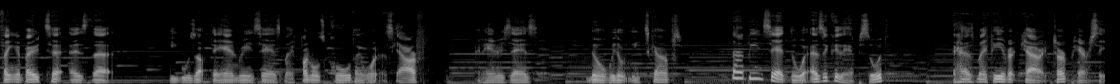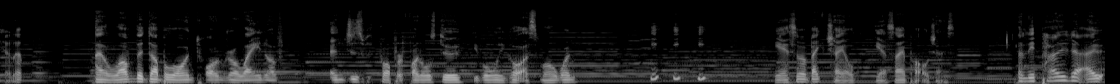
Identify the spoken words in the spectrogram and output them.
thing about it is that he goes up to Henry and says, My funnel's cold, I want a scarf. And Henry says, No, we don't need scarves. That being said, though, it is a good episode. It has my favourite character, Percy, in it. I love the double entendre line of engines with proper funnels do, you've only got a small one. yes, I'm a big child. Yes, I apologise. And they padded it out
